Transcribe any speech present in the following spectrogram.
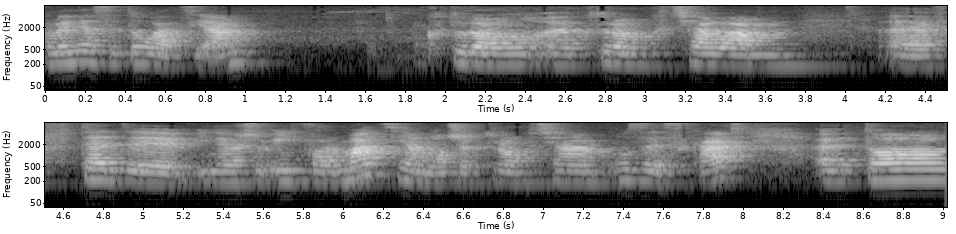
kolejna sytuacja, którą, którą chciałam E, wtedy, inaczej informacja może, którą chciałam uzyskać, e, to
